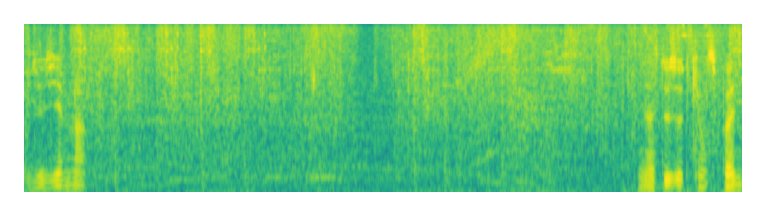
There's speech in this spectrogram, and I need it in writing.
Le deuxième là. Il y en a deux autres qui ont spawn.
